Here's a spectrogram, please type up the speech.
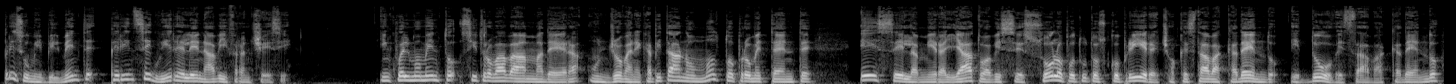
presumibilmente per inseguire le navi francesi. In quel momento si trovava a Madera un giovane capitano molto promettente e se l'ammiragliato avesse solo potuto scoprire ciò che stava accadendo e dove stava accadendo,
